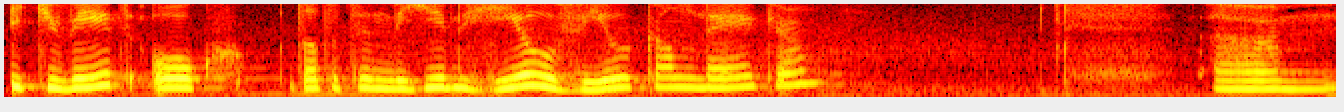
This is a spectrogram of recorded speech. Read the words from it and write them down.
Ik weet ook dat het in het begin heel veel kan lijken. Ehm,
